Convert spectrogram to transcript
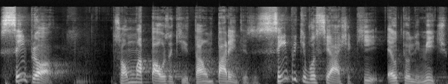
Sempre, ó, só uma pausa aqui, tá? Um parêntese. Sempre que você acha que é o teu limite,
